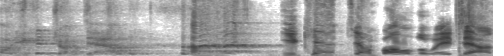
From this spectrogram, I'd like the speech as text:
Oh, you can jump down? Uh, you can't jump all the way down.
